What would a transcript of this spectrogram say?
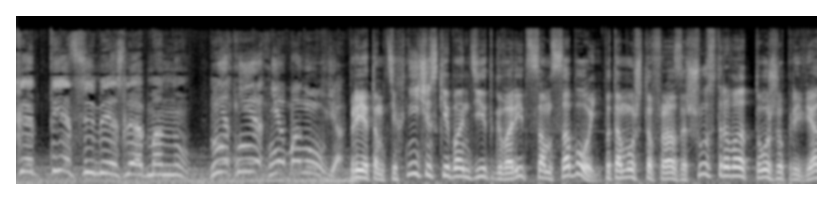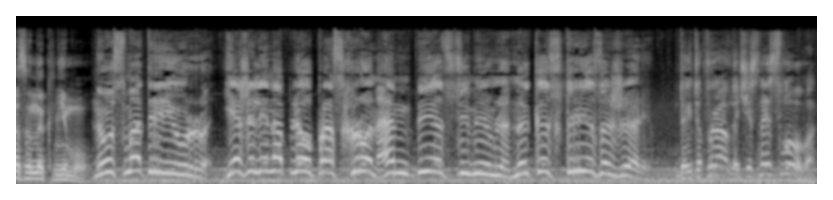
Капец себе, если обману. Нет-нет, не обманул я. При этом технически бандит говорит сам собой, потому что фразы Шустрого тоже привязаны к нему. Ну смотри, урод, ежели наплел про схрон, амбец тебе, бля, на костре зажарим. Да это правда, честное слово.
